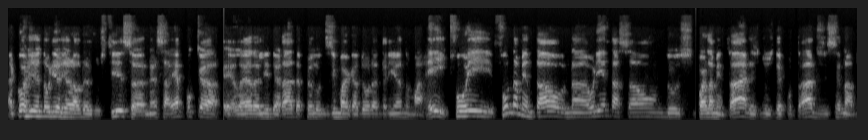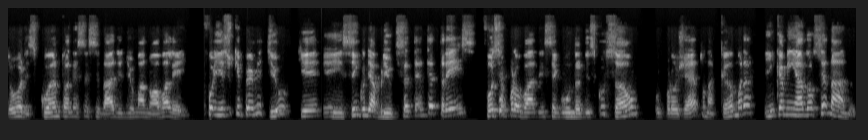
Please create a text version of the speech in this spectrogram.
A Corregedoria Geral da Justiça, nessa época, ela era liderada pelo desembargador Adriano Marrei, foi fundamental na orientação dos parlamentares, dos deputados e senadores quanto à necessidade de uma nova lei. Foi isso que permitiu que, em 5 de abril de 73, fosse aprovado em segunda discussão o projeto na Câmara e encaminhado ao Senado.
